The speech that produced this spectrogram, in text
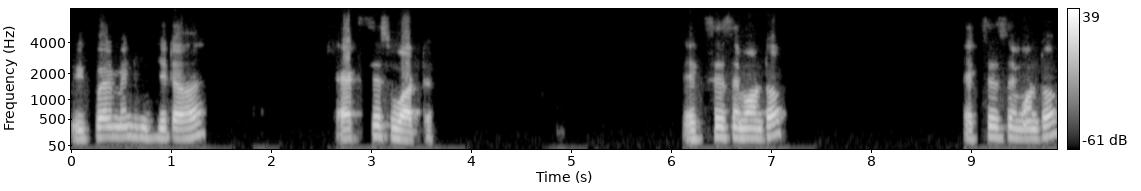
রিকোয়ারমেন্ট যেটা হয় excess water excess amount of, excess amount of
